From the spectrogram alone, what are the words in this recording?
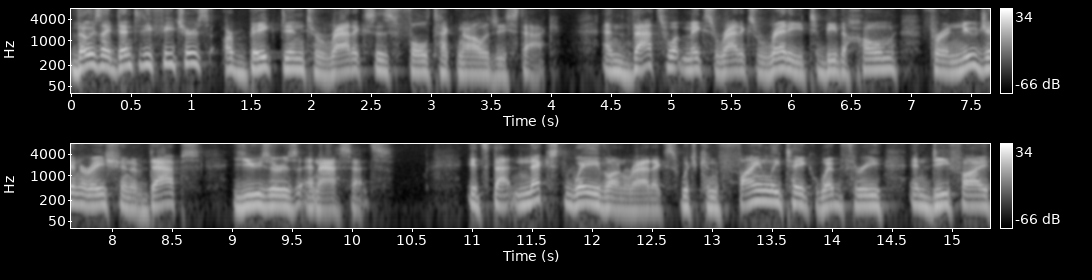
Those identity features are baked into Radix's full technology stack. And that's what makes Radix ready to be the home for a new generation of dApps, users, and assets. It's that next wave on Radix which can finally take Web3 and DeFi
